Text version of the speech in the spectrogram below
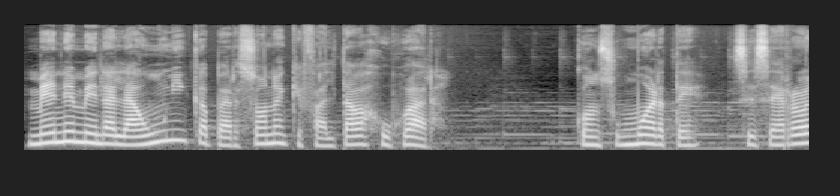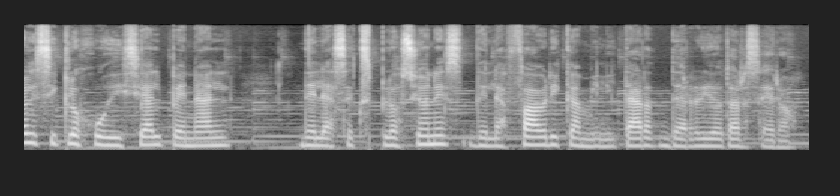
Menem era la única persona que faltaba juzgar. Con su muerte se cerró el ciclo judicial penal de las explosiones de la fábrica militar de Río Tercero.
